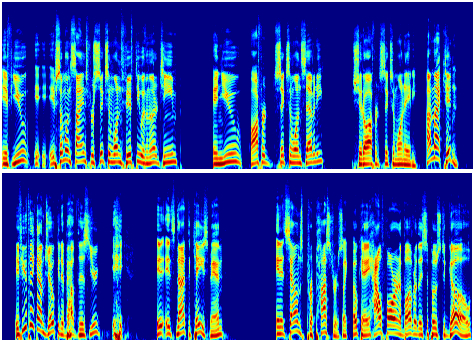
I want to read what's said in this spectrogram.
if you if someone signs for six and one fifty with another team, and you offered six and one seventy, should have offered six and one eighty. I'm not kidding. If you think I'm joking about this, you're it, it's not the case, man. And it sounds preposterous. Like, okay, how far and above are they supposed to go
